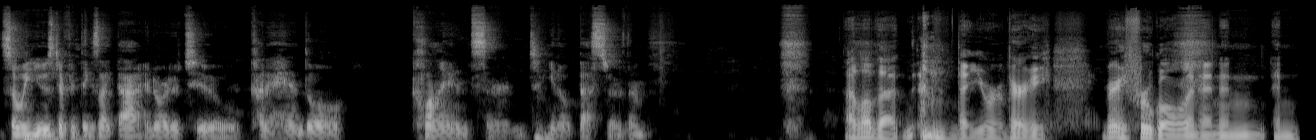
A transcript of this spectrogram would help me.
So we use different things like that in order to kind of handle clients and mm-hmm. you know best serve them i love that that you were very very frugal and and and and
